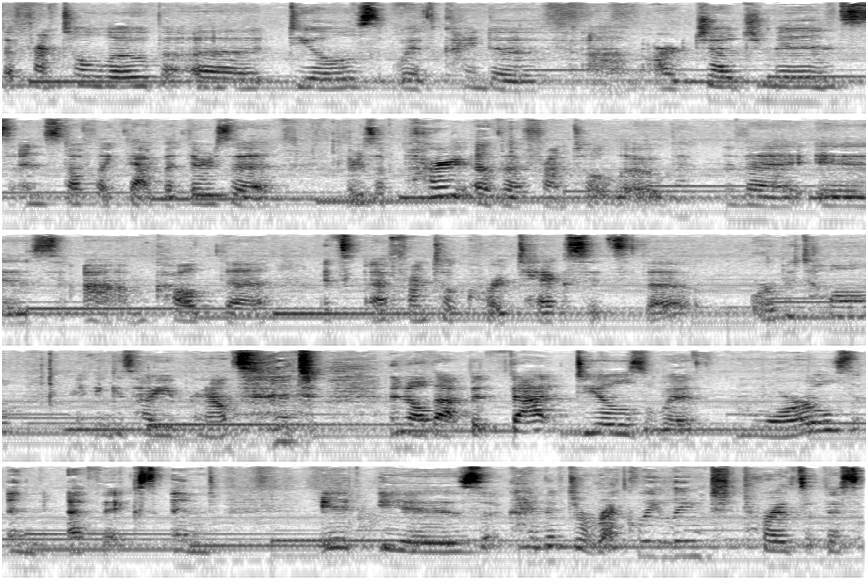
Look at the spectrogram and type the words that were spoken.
The frontal lobe uh, deals with kind of um, our judgments and stuff like that. But there's a there's a part of the frontal lobe that is um, called the it's a frontal cortex. It's the orbital, I think is how you pronounce it, and all that. But that deals with morals and ethics and it is kind of directly linked towards this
